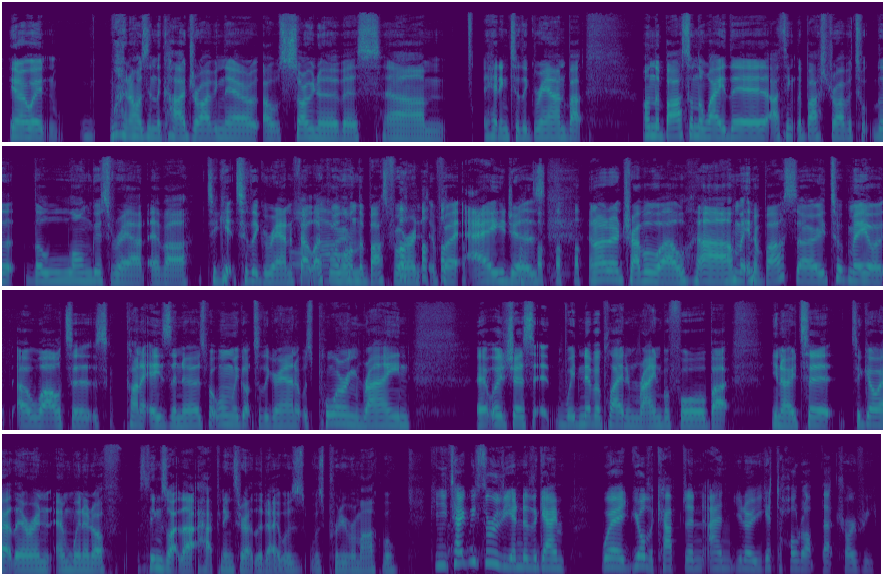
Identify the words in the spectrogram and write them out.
you know, when, when I was in the car driving there, I was so nervous um, heading to the ground, but on the bus on the way there, I think the bus driver took the, the longest route ever to get to the ground. It oh, felt no. like we were on the bus for for ages, and I don't travel well um, in a bus, so it took me a, a while to kind of ease the nerves. But when we got to the ground, it was pouring rain. It was just it, we'd never played in rain before, but you know to to go out there and, and win it off, things like that happening throughout the day was was pretty remarkable. Can you take me through the end of the game where you're the captain and you know you get to hold up that trophy?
